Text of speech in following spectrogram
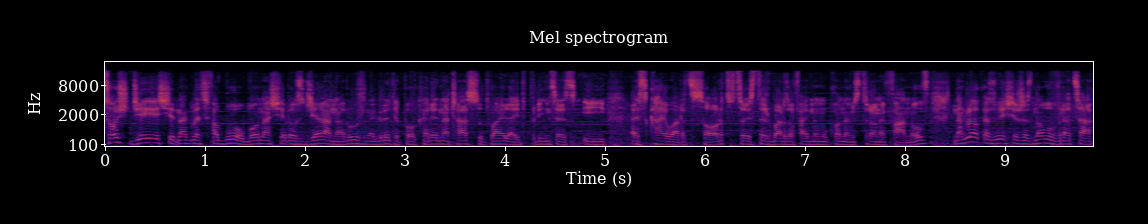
Coś dzieje się nagle z fabułą, bo ona się rozdziela na różne gry typu Ocarina Czasu, Twilight Princess i Skyward Sword, co jest też bardzo fajnym ukłonem w stronę fanów. Nagle okazuje się, że znowu wraca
